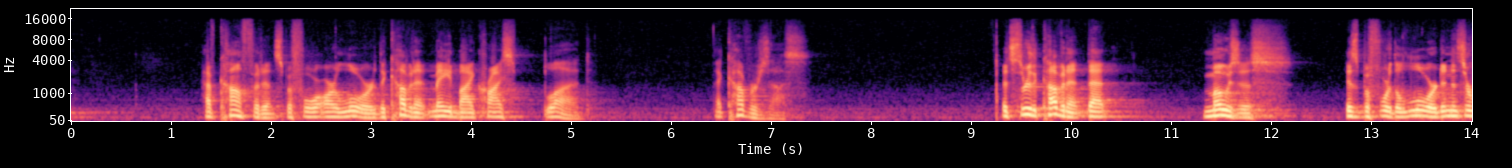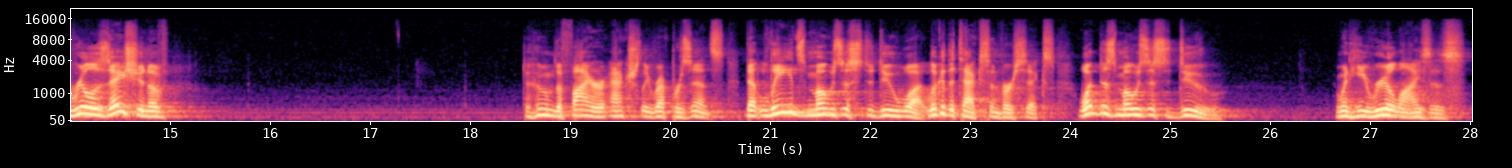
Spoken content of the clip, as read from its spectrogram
have confidence before our Lord, the covenant made by Christ's blood that covers us. It's through the covenant that Moses is before the Lord, and it's a realization of to whom the fire actually represents that leads Moses to do what? Look at the text in verse 6. What does Moses do when he realizes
